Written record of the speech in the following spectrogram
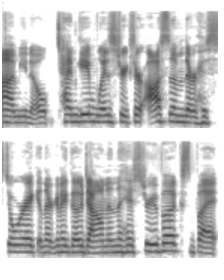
Um, you know, 10 game win streaks are awesome, they're historic, and they're going to go down in the history books. But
